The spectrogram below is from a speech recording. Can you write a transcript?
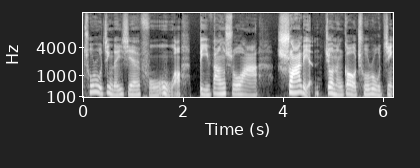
出入境的一些服务哦，比方说啊。刷脸就能够出入境，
